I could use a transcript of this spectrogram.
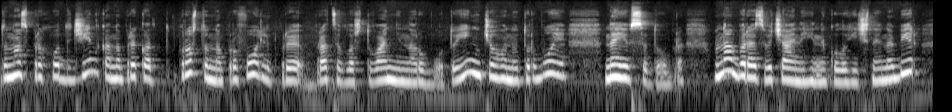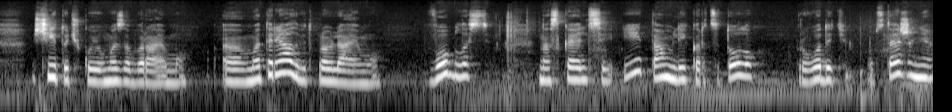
До нас приходить жінка, наприклад, просто на профогляд при працевлаштуванні на роботу. Їй нічого не турбує, в неї все добре. Вона бере звичайний гінекологічний набір, щіточкою ми забираємо е, матеріал, відправляємо в область на скельці, і там лікар-цитолог проводить обстеження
